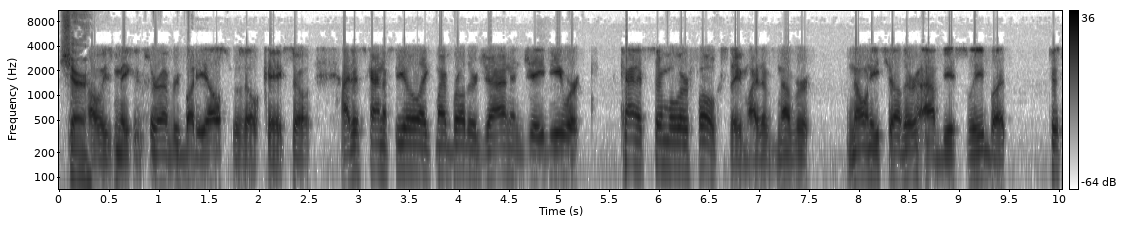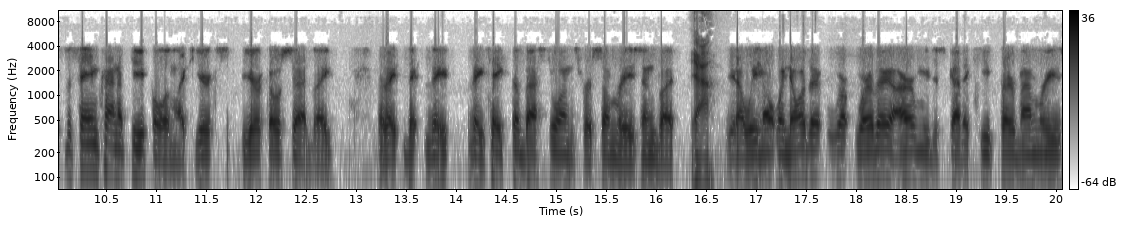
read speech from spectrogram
Sure. always making sure everybody else was okay. So I just kind of feel like my brother John and JD were kind of similar folks. They might have never known each other, obviously, but just the same kind of people. And like Yur- Jurko said, like they, they they they take the best ones for some reason, but Yeah. you know we know we know that where, where they are, and we just got to keep their memories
